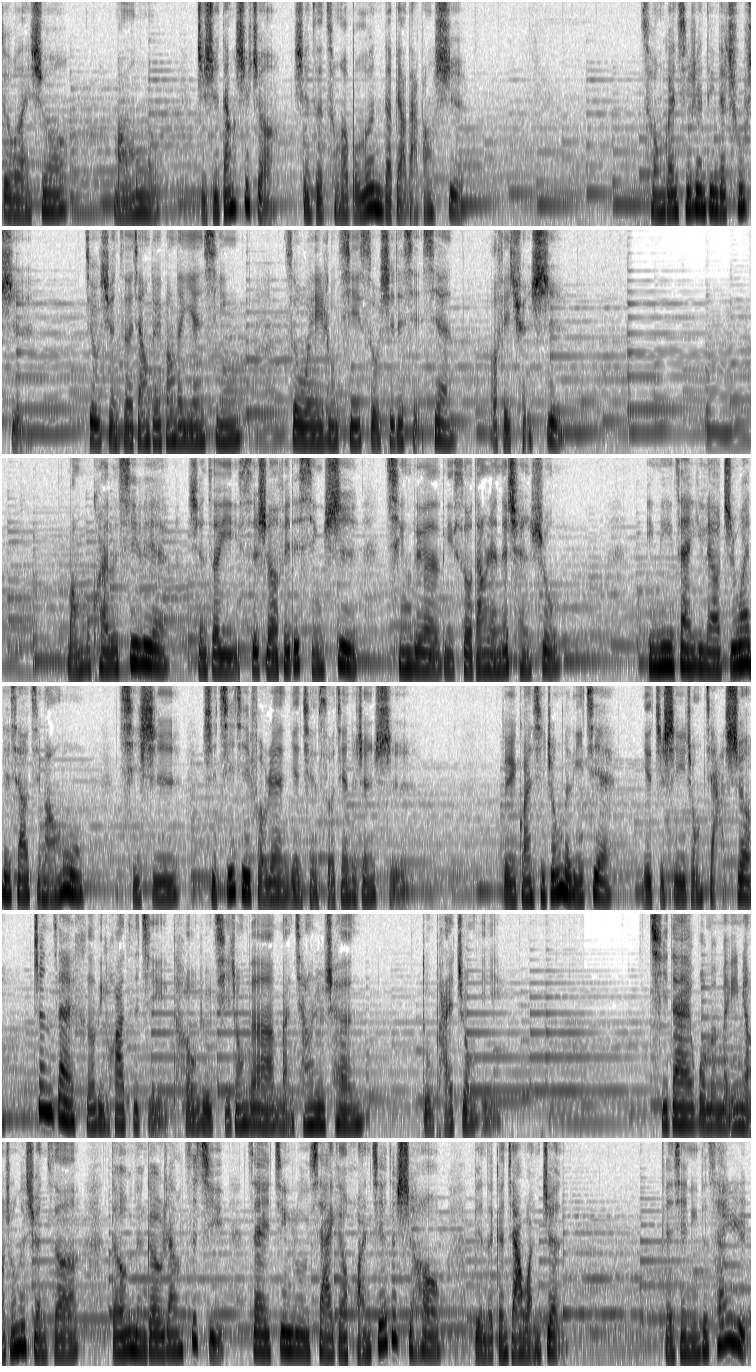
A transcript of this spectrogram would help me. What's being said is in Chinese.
对我来说，盲目只是当事者选择从而不论的表达方式。从关系认定的初始，就选择将对方的言行作为如其所示的显现，而非诠释。盲目快乐系列选择以似是而非的形式侵略理所当然的陈述，隐匿在意料之外的消极盲目，其实是积极否认眼前所见的真实。对关系中的理解，也只是一种假设。正在合理化自己投入其中的满腔热忱，独排众议。期待我们每一秒钟的选择都能够让自己在进入下一个环节的时候变得更加完整。感谢您的参与。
